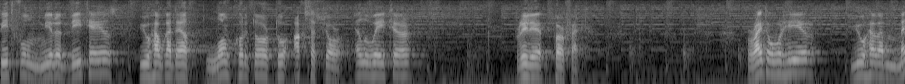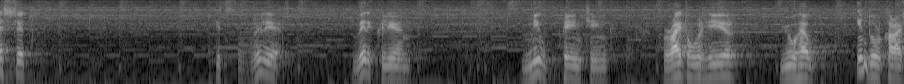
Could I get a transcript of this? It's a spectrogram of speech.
Beautiful mirror details. You have got a long corridor to access your elevator. Really perfect. right over here you have a masjid. It's really very clean. New painting. Right over here you have indoor garage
